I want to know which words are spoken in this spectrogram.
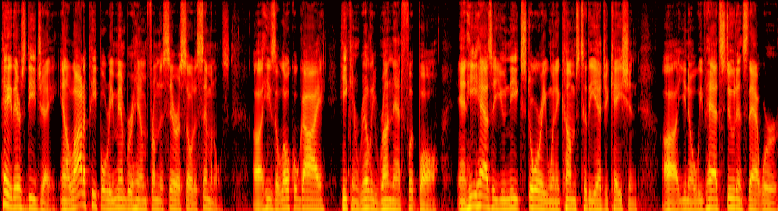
hey, there's DJ. And a lot of people remember him from the Sarasota Seminoles. Uh, he's a local guy. He can really run that football and he has a unique story when it comes to the education. Uh, you know, we've had students that were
